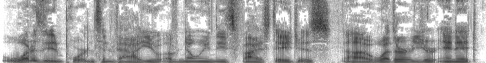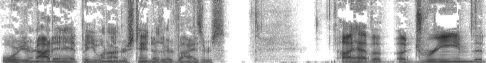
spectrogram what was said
what is the importance and value of knowing these five stages, uh, whether you're in it or you're not in it, but you want to understand other advisors? I have a, a dream that,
